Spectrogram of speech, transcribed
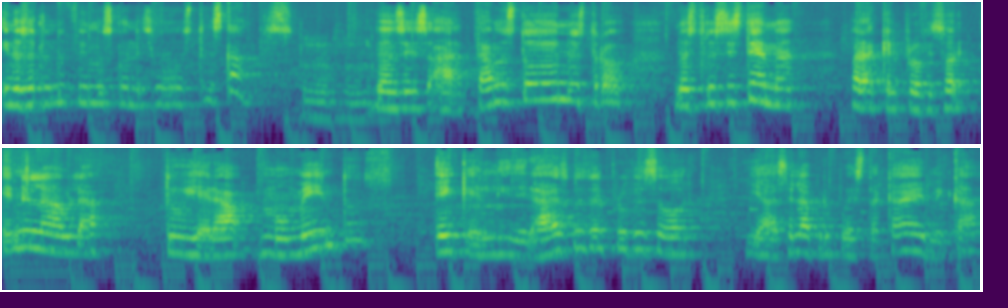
Y nosotros nos fuimos con esos tres campos. Entonces, adaptamos todo nuestro, nuestro sistema para que el profesor en el aula tuviera momentos en que el liderazgo es del profesor, y hace la propuesta académica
